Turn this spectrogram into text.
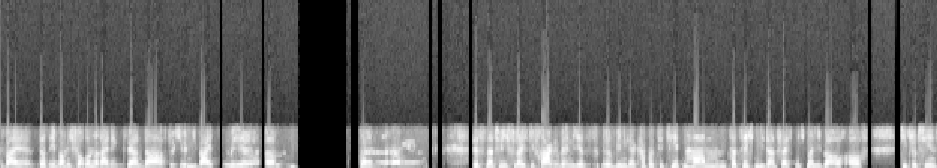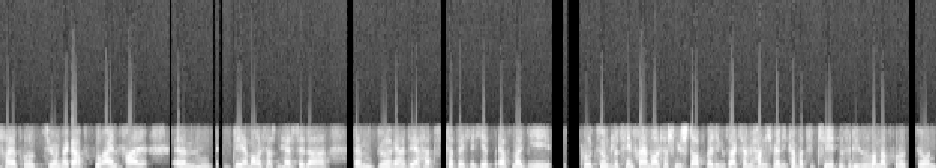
weil das eben auch nicht verunreinigt werden darf durch irgendwie Weizenmehl. Ähm, dann ähm, ist natürlich vielleicht die Frage, wenn die jetzt äh, weniger Kapazitäten haben, verzichten die dann vielleicht nicht mal lieber auch auf die glutenfreie Produktion. Da gab es so einen Fall, ähm, der Maultaschenhersteller ähm, Bürger, der hat tatsächlich jetzt erstmal die Produktion glutenfreier Maultaschen gestoppt, weil die gesagt haben, wir haben nicht mehr die Kapazitäten für diese Sonderproduktion.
